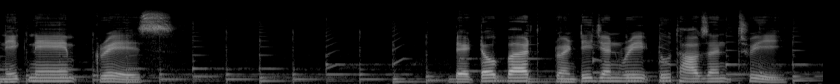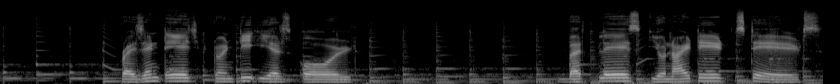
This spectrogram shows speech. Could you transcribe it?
Nickname Chris. Date of birth 20 January 2003. Present age 20 years old. Birthplace United States.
